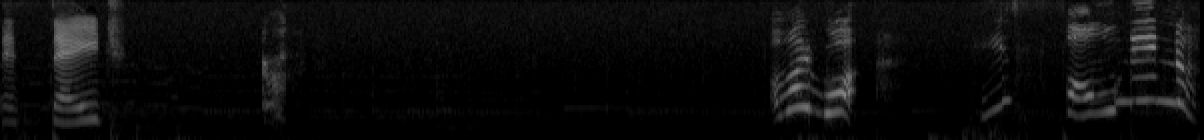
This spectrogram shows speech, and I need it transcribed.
In a stage. Oh my what? He's folding?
